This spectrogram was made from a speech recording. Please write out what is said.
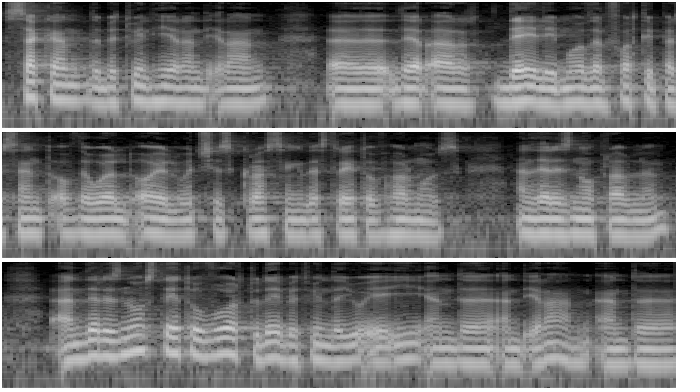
Second, between here and Iran, uh, there are daily more than 40% of the world oil which is crossing the Strait of Hormuz and there is no problem. And there is no state of war today between the UAE and, uh, and Iran. And uh,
